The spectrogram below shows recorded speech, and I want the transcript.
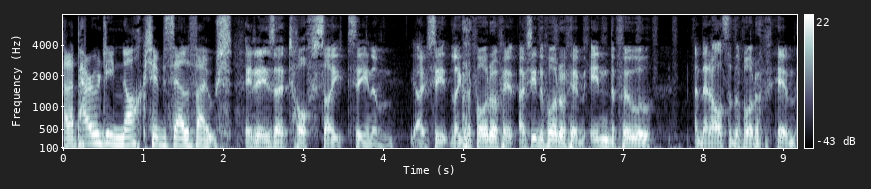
and apparently knocked himself out. It is a tough sight seeing him. I've seen like the photo of him. I've seen the photo of him in the pool, and then also the photo of him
